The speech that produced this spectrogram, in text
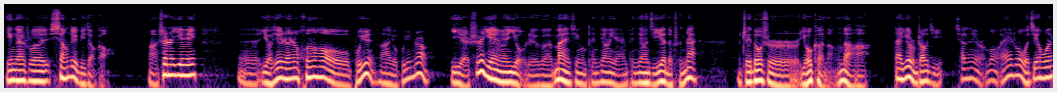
应该说相对比较高啊，甚至因为呃，有些人婚后不孕啊，有不孕症，也是因为有这个慢性盆腔炎、盆腔积液的存在。这都是有可能的啊，但也有人着急。前两天有人问我，哎，说我结婚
